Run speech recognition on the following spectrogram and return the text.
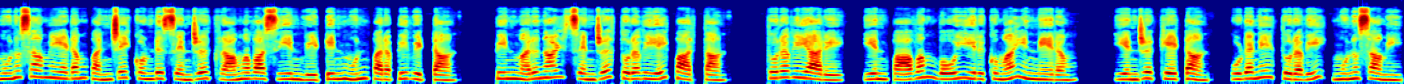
முனுசாமியிடம் பஞ்சை கொண்டு சென்று கிராமவாசியின் வீட்டின் முன் பரப்பி விட்டான். பின் மறுநாள் சென்று துறவியை பார்த்தான். துறவியாரே என் பாவம் போய் இருக்குமா இந்நேரம்? என்று கேட்டான். உடனே துறவி முனுசாமி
